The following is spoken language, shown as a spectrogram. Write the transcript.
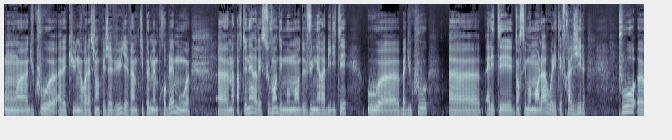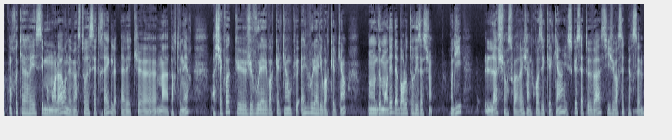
On, euh, du coup, euh, avec une relation que j'avais eue, il y avait un petit peu le même problème où euh, ma partenaire avait souvent des moments de vulnérabilité où, euh, bah, du coup, euh, elle était dans ces moments-là où elle était fragile. Pour euh, contrecarrer ces moments-là, on avait instauré cette règle avec ma partenaire. À chaque fois que je voulais aller voir quelqu'un ou que elle voulait aller voir quelqu'un, on demandait d'abord l'autorisation. On dit là, je suis en soirée, je viens de croiser quelqu'un. Est-ce que ça te va si je vais voir cette personne?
